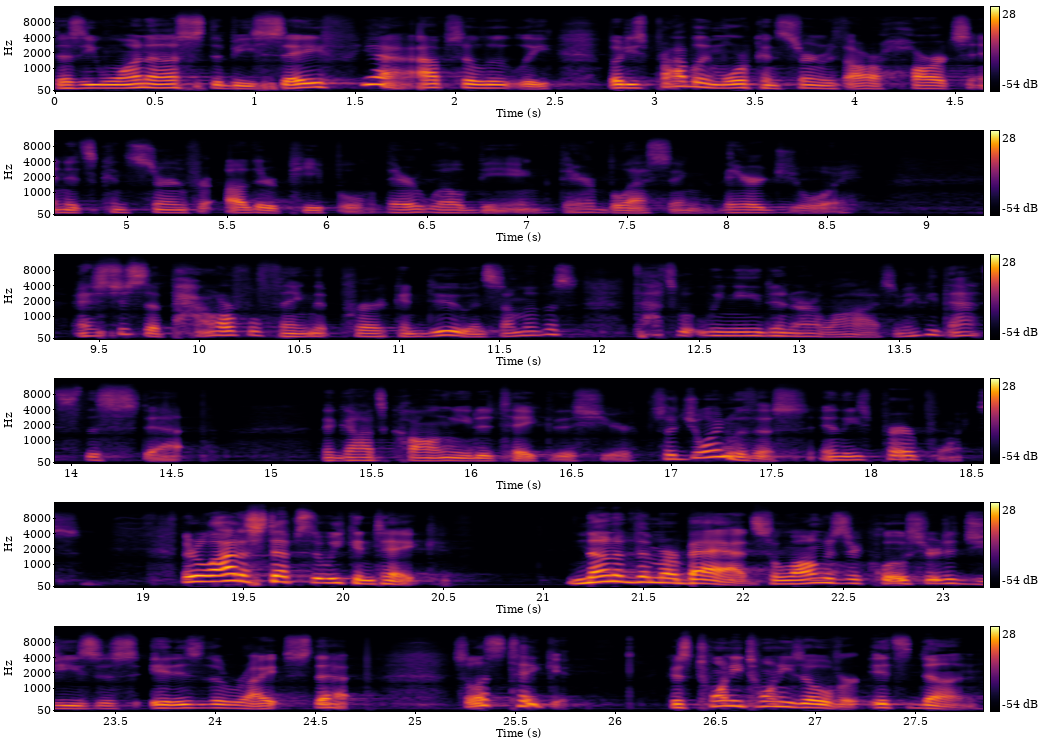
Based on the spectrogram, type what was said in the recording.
Does He want us to be safe? Yeah, absolutely. But He's probably more concerned with our hearts and its concern for other people, their well being, their blessing, their joy. And it's just a powerful thing that prayer can do. And some of us, that's what we need in our lives. Maybe that's the step that God's calling you to take this year. So join with us in these prayer points. There are a lot of steps that we can take. None of them are bad. So long as they're closer to Jesus, it is the right step. So let's take it. Because 2020 is over, it's done.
